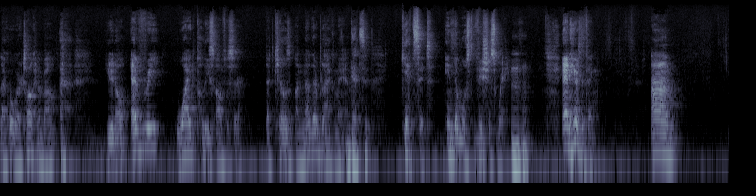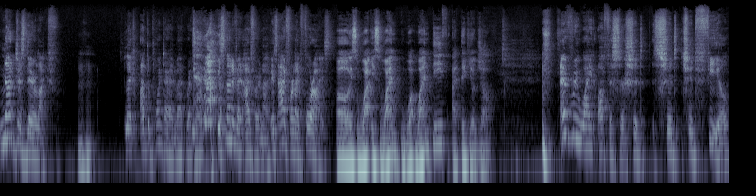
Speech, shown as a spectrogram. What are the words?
like what we're talking about, you know, every white police officer that kills another black man Gets it. gets it in the most vicious way. Mm-hmm. And here's the thing um, not just their life. Mm-hmm. Like at the point I am at right now, it's not even eye for an eye. It's eye for like four eyes. Oh, it's one. It's one. One teeth. I take your job. Every white officer should should should feel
